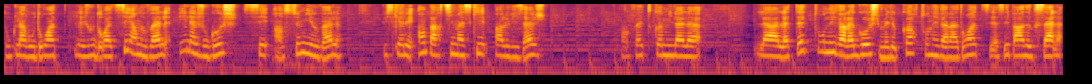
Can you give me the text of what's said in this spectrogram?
Donc la, roue droite, la joue droite c'est un ovale et la joue gauche c'est un semi-ovale puisqu'elle est en partie masquée par le visage. En fait comme il a la, la, tête tournée vers la gauche mais le corps tourné vers la droite c'est assez paradoxal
